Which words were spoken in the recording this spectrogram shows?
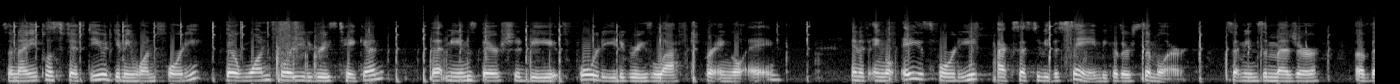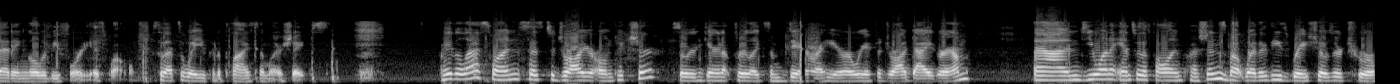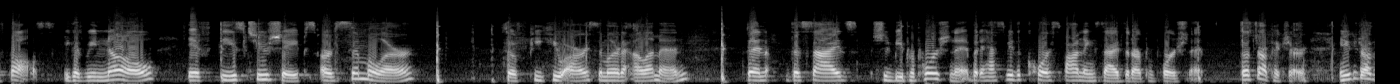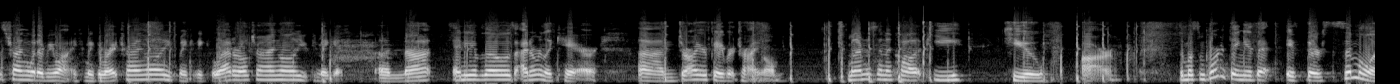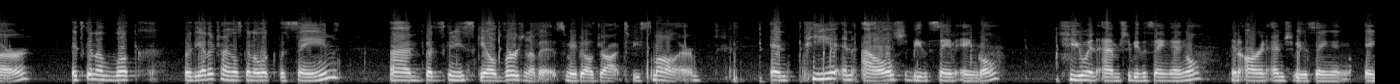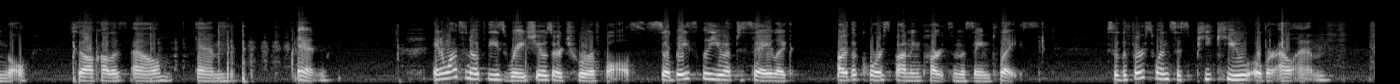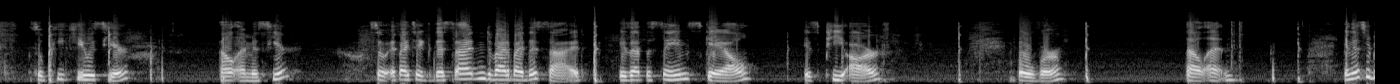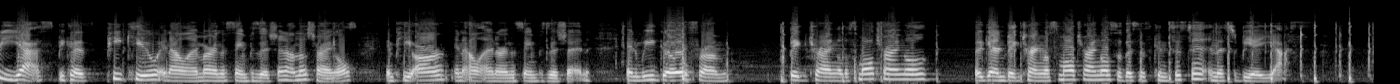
So 90 plus 50 would give me 140. There are 140 degrees taken. That means there should be 40 degrees left for angle A. And if angle A is 40, x has to be the same because they're similar. So that means the measure of that angle would be 40 as well. So that's a way you could apply similar shapes. Okay, the last one says to draw your own picture. So we're gearing up for like some DARA here where you have to draw a diagram. And you want to answer the following questions about whether these ratios are true or false. Because we know if these two shapes are similar, so if PQR is similar to LMN, then the sides should be proportionate, but it has to be the corresponding sides that are proportionate. So let's draw a picture. And you can draw this triangle whatever you want. You can make a right triangle, you can make an equilateral triangle, you can make it not any of those. I don't really care. Um, draw your favorite triangle. But I'm just going to call it PQR. The most important thing is that if they're similar, it's going to look, or the other triangle is going to look the same, um, but it's going to be a scaled version of it. So maybe I'll draw it to be smaller. And P and L should be the same angle. Q and M should be the same angle. And R and N should be the same angle. So I'll call this L, M, N. And it wants to know if these ratios are true or false. So basically you have to say like, are the corresponding parts in the same place. So the first one says PQ over LM. So PQ is here, LM is here. So if I take this side and divide it by this side, is at the same scale is PR over LN. And this would be yes, because PQ and LM are in the same position on those triangles, and PR and LN are in the same position. And we go from big triangle to small triangle, again, big triangle, small triangle, so this is consistent, and this would be a yes.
